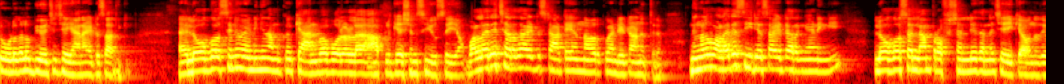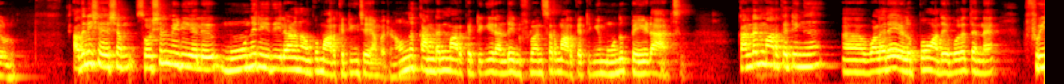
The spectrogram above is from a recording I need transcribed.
ടൂളുകൾ ഉപയോഗിച്ച് ചെയ്യാനായിട്ട് സാധിക്കും. ലോഗോസിന് വേണമെങ്കിൽ നമുക്ക് ക്യാൻവ പോലുള്ള ആപ്ലിക്കേഷൻസ് യൂസ് ചെയ്യാം. വളരെ ചെറുതായിട്ട് സ്റ്റാർട്ട് ചെയ്യുന്നവർക്ക് വേണ്ടിയിട്ടാണ് ഇത്തരം. നിങ്ങൾ വളരെ സീരിയസ് ആയിട്ട് ഇറങ്ങുകയാണെങ്കിൽ ലോഗോസ് എല്ലാം പ്രൊഫഷണലി തന്നെ ചെയ്യിക്കാവുന്നതേ ഉള്ളൂ. അതിനുശേഷം സോഷ്യൽ മീഡിയയിൽ മൂന്ന് രീതിയിലാണ് നമുക്ക് മാർക്കറ്റിംഗ് ചെയ്യാൻ പറ്റണം. ഒന്ന് കണ്ടന്റ് മാർക്കറ്റിംഗ് രണ്ട് ഇൻഫ്ലുവൻസർ മാർക്കറ്റിംഗ് മൂന്ന് പെയ്ഡ് ആഡ്സ്. കണ്ടന്റ് മാർക്കറ്റിംഗ് വളരെ എളുപ്പവും അതേപോലെ തന്നെ ഫ്രീ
